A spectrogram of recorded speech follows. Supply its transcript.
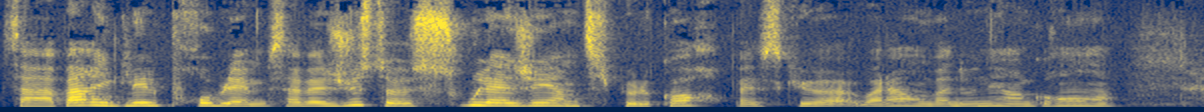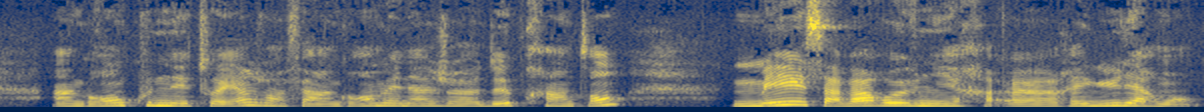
ça va pas régler le problème, ça va juste soulager un petit peu le corps parce que euh, voilà, on va donner un grand coup de nettoyage, on va faire un grand ménage de printemps, mais ça va revenir euh, régulièrement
